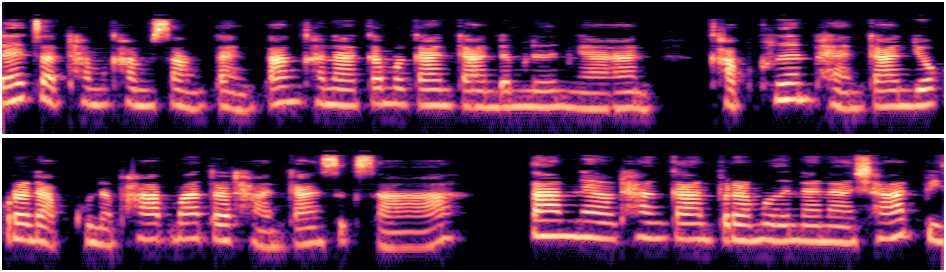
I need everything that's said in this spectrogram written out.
ได้จัดทำคำสั่งแต่งตั้งคณะกรรมการการดำเนินงาน ขับเคลื่อนแผนการยกระดับคุณภาพมาตรฐานการศึกษา ตามแนวทางการประเมินนานาชาติปิ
